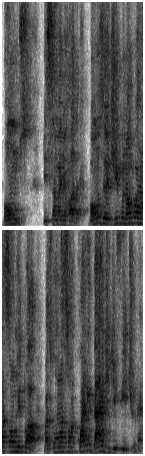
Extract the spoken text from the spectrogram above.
bons de samba de roda. Bons eu digo não com relação ao ritual, mas com relação à qualidade de vídeo, né?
